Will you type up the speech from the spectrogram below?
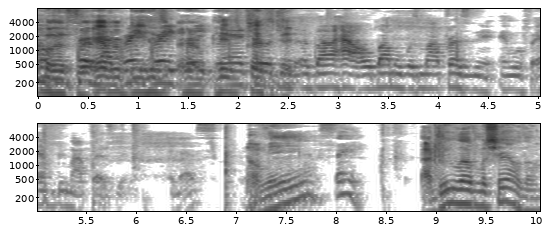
gonna will be telling forever my be great his- great uh, great his grandchildren president. about how Obama was my president and will forever be my president. And that's I mean, I say. I do love Michelle though.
